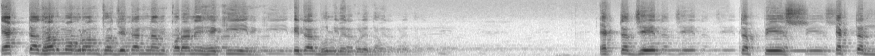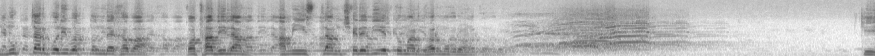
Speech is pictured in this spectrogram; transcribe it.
একটা ধর্মগ্রন্থ যেটার নাম কোরআনে হেকিম, এটার ভুল বের করে দাও। একটা জের একটা পেশ, একটা নুক্তার পরিবর্তন দেখাবা। কথা দিলাম, আমি ইসলাম ছেড়ে দিয়ে তোমার ধর্ম গ্রহণ করব। কি?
